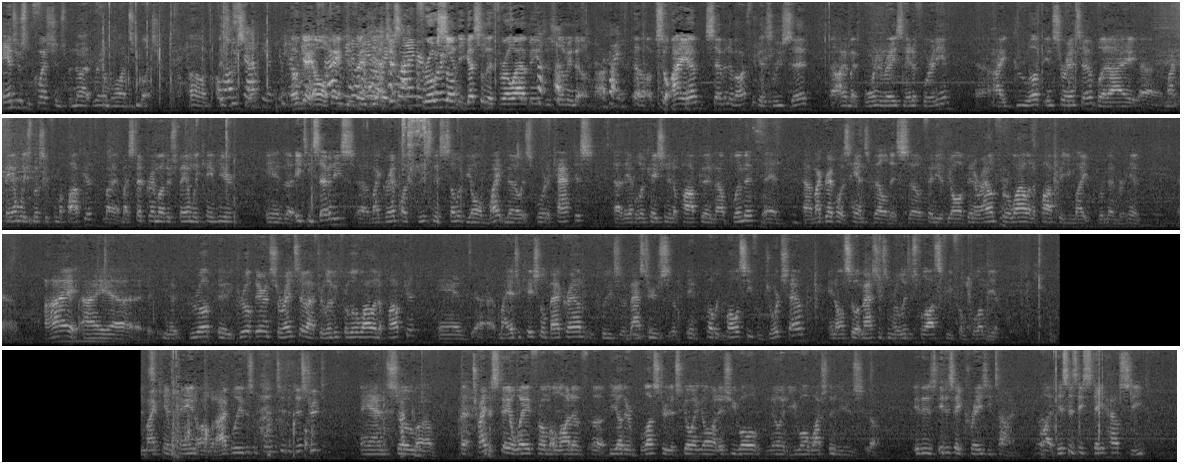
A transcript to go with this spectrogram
answer some questions, but not ramble on too much. Um, Oh, I'll stop you if you don't. Okay. Oh, Sorry, thank you. Yeah, just throw something. You got something to throw at me? Just let me know. Right. Uh, so I am Stevan Novakovic, as Lou said. Uh, I am a born and raised native Floridian. Uh, I grew up in Sorrento, but I uh, my family's mostly from Apopka. My, my step grandmother's family came here in the 1870s. Uh, my grandpa's business, some of y'all might know, is Florida Cactus. Uh, they have a location in Apopka and Mount Plymouth, and uh, my grandpa was Hans Veldis. So if any of y'all have been around for a while in Apopka, you might remember him. Uh, I, I uh, you know, grew up uh, grew up there in Sorrento after living for a little while in Apopka, and uh, my educational background includes a master's in public policy from Georgetown, and also a master's in religious philosophy from Columbia. My campaign on what I believe is important to the district, and so uh, trying to stay away from a lot of uh, the other bluster that's going on. As you all know, and you all watch the news, uh, it is it is a crazy time. But this is a state house seat.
